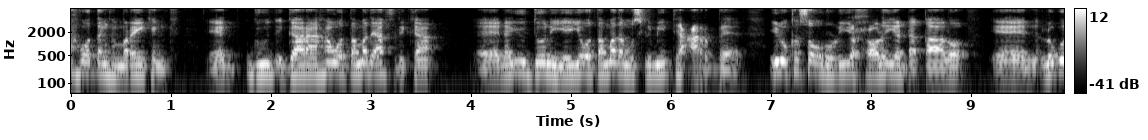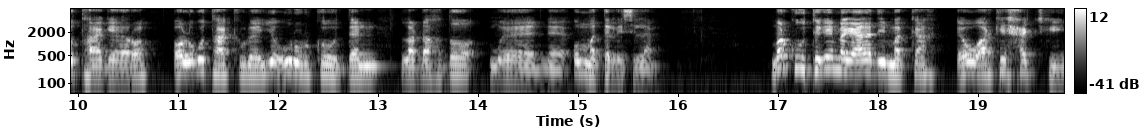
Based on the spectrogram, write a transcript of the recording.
ah wadanka maraykanka gaar ahaan waddamada africa ayuu doonayay iyo waddamada muslimiinta carabeed inuu ka soo ururiyo xoolo iyo dhaqaalo lagu taageero oo lagu taakuleeyo ururkoodan la dhahdo ummat al markuu tegay magaaladii maka ee uu arkay xajkii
